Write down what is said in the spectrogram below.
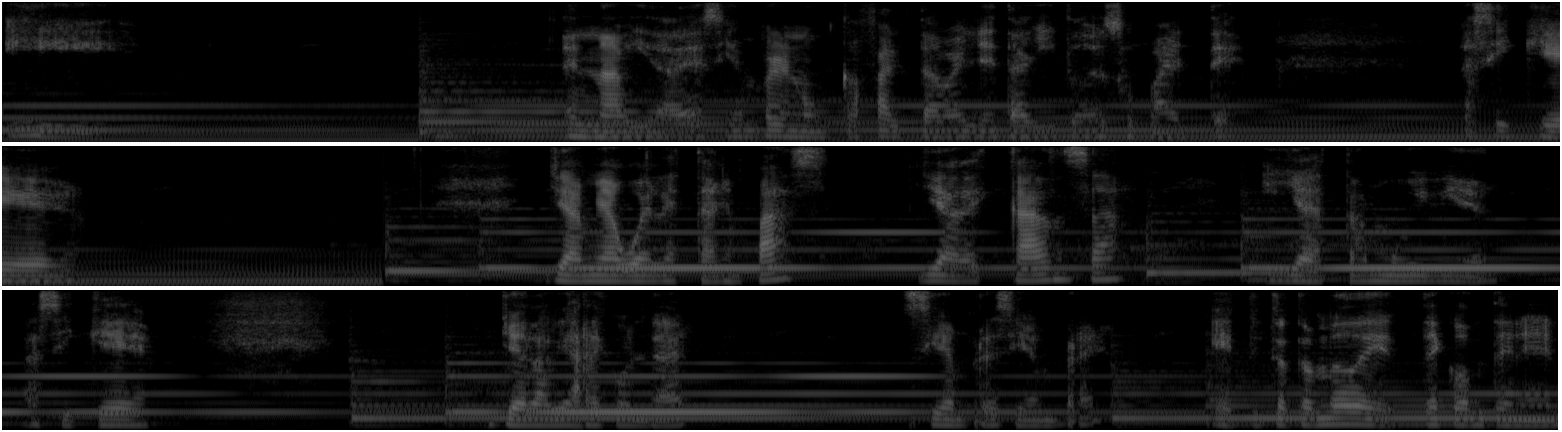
y en Navidades siempre nunca faltaba el detallito de su parte. Así que ya mi abuela está en paz, ya descansa y ya está muy bien. Así que yo la voy a recordar siempre, siempre. Estoy tratando de, de contener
